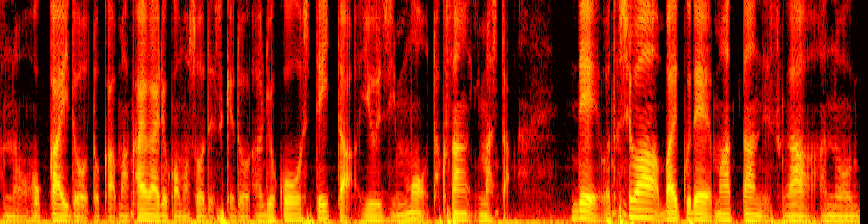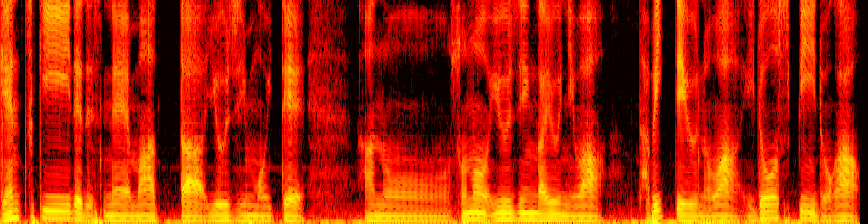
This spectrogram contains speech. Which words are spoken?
あの、北海道とか、まあ、海外旅行もそうですけど、旅行をしていた友人もたくさんいました。で、私はバイクで回ったんですが、あの、原付でですね、回った友人もいて、あの、その友人が言うには、旅っていうのは移動スピードが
